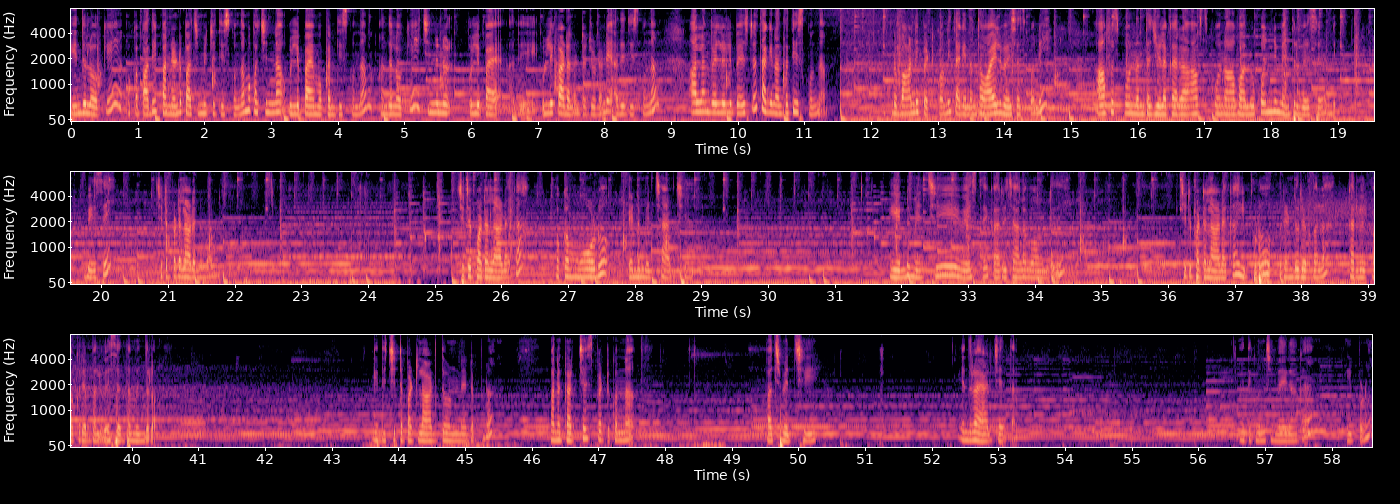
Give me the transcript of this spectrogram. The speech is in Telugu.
ఇందులోకి ఒక పది పన్నెండు పచ్చిమిర్చి తీసుకుందాం. ఒక చిన్న ఉల్లిపాయ ముక్కని తీసుకుందాం. అందులోకి చిన్న ఉల్లిపాయ అది ఉల్లికాడలు అంటారు చూడండి అది తీసుకుందాం. అల్లం వెల్లుల్లి పేస్ట్ తగినంత తీసుకుందాం. ఇప్పుడు బాండి పెట్టుకొని తగినంత ఆయిల్ వేసేసుకొని హాఫ్ స్పూన్ అంత జీలకర్ర హాఫ్ స్పూన్ ఆవాలు కొన్ని మెంతులు వేసేయండి. వేసి చిటపటలాడనివ్వండి. చిటపటలాడాక ఒక మూడు ఎండుమిర్చి యాడ్ చేయాలి. ఎండుమిర్చి వేస్తే కర్రీ చాలా బాగుంటుంది. చిటపటలాడాక ఇప్పుడు రెండు రెబ్బల కరివేపాకు రెబ్బలు వేసేద్దాం ఇందులో. ఇది చిట్టపట్టలాడుతూ ఉండేటప్పుడు మనం కట్ చేసి పెట్టుకున్న పచ్చిమిర్చి ఇందులో యాడ్ చేద్దాం. అది కొంచెం వేగాక ఇప్పుడు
